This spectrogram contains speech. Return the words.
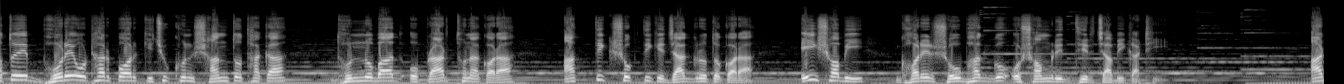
অতএব ভোরে ওঠার পর কিছুক্ষণ শান্ত থাকা, ধন্যবাদ ও প্রার্থনা করা, আত্মিক শক্তিকে জাগ্রত করা, এই সবই ঘরের সৌভাগ্য ও সমৃদ্ধির চাবিকাঠি। আর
